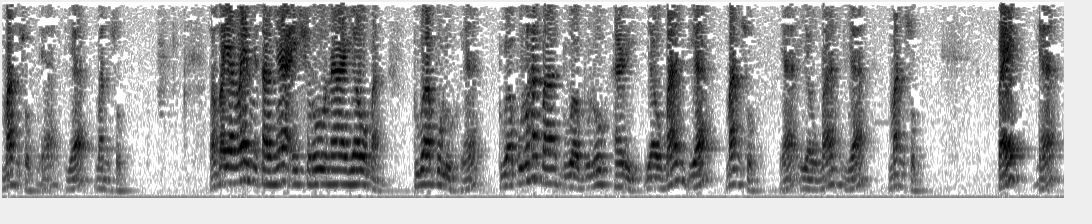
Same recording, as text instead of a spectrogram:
mansub, ya, dia mansub. Contoh yang lain misalnya isruna yauman, 20 ya. 20 apa? 20 hari. Yauman dia mansub, ya. Yauman dia mansub. Baik, ya.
